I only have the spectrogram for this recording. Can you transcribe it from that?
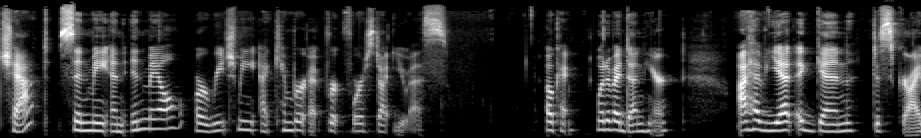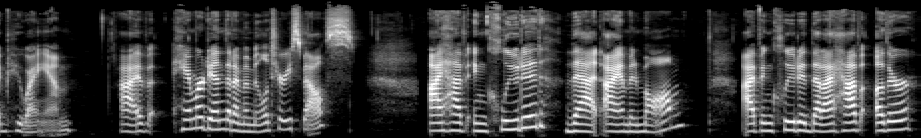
chat send me an email or reach me at kimber at virtforce.us okay what have i done here? I have yet again described who i am. I've hammered in that i'm a military spouse I have included that I am a mom. I've included that I have other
